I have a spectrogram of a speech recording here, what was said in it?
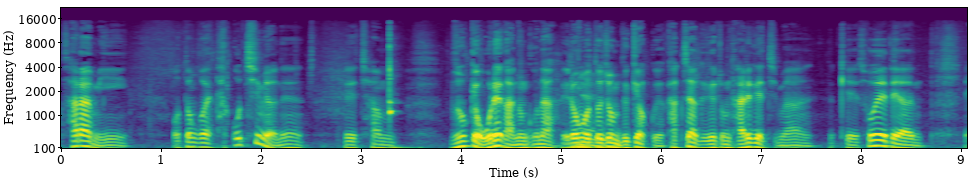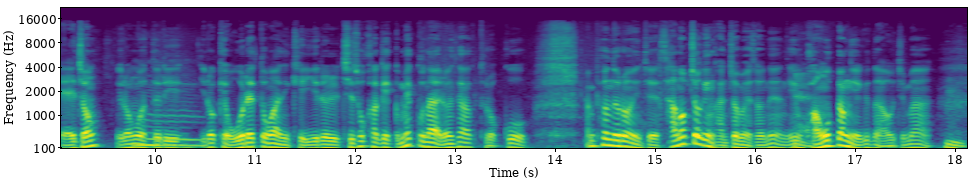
사람이 어떤 거에 다 꽂히면은 그게 참 무섭게 오래 가는구나 이런 네. 것도 좀 느꼈고요. 각자 그게 좀 다르겠지만 이렇게 소에 대한 애정 이런 것들이 이렇게 오랫동안 이렇게 일을 지속하게끔 했구나 이런 생각 들었고 한편으로는 이제 산업적인 관점에서는 이 네. 광우병 얘기도 나오지만 음.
